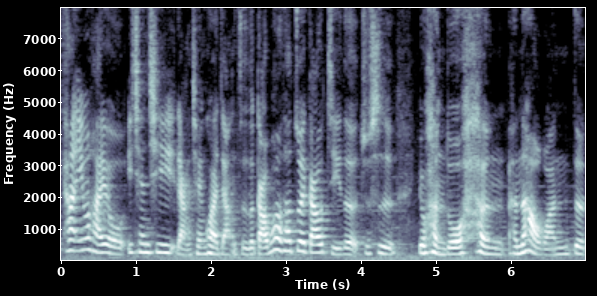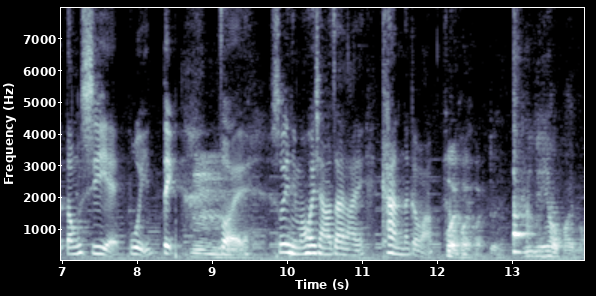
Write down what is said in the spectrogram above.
它因为还有一千七两千块这样子的，搞不好它最高级的就是有很多很很好玩的东西也不一定。嗯，对，所以你们会想要再来看那个吗？会会会，对，一天要拍吧？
